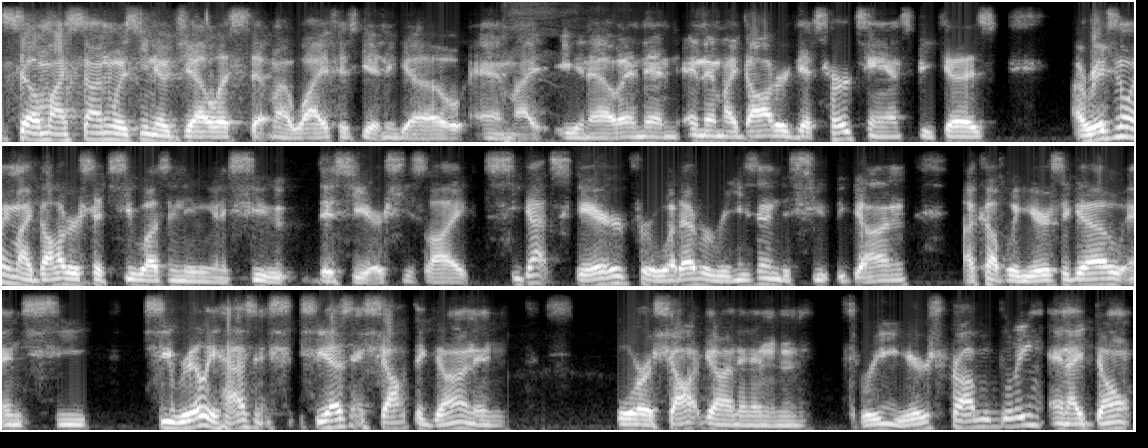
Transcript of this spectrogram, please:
so my son was, you know, jealous that my wife is getting to go and my, you know, and then and then my daughter gets her chance because originally my daughter said she wasn't even going to shoot this year. She's like, she got scared for whatever reason to shoot the gun a couple years ago, and she she really hasn't she hasn't shot the gun in or a shotgun in three years probably, and I don't.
